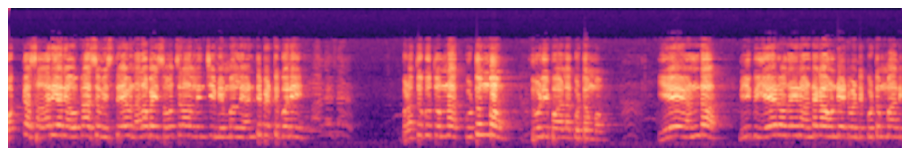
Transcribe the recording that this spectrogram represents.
అవకాశం ఇస్తే నలభై సంవత్సరాల నుంచి మిమ్మల్ని అంటిపెట్టుకొని బ్రతుకుతున్న కుటుంబం ధూళిపాళ్ళ కుటుంబం. ఏ అండ మీకు ఏ రోజైనా అండగా ఉండేటువంటి కుటుంబాన్ని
